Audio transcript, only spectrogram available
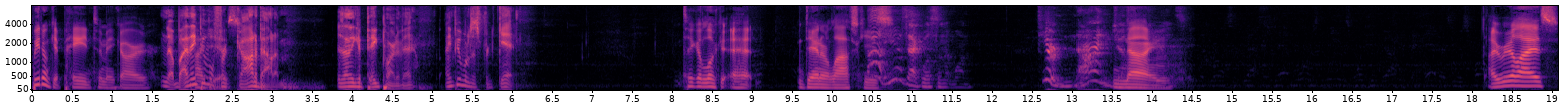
we don't get paid to make our. No, but I think people Ideas. forgot about him. Is I think a big part of it. I think people just forget. Take a look at Dan Orlovsky's has Zach Wilson Tier nine. nine. I realize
